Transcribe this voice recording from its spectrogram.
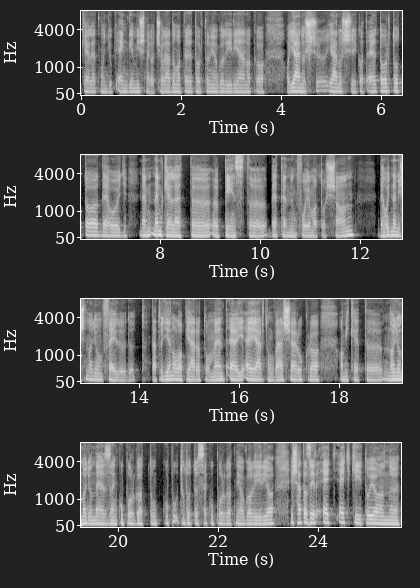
kellett mondjuk engem is, meg a családomat eltartani a galériának, a, a János, Jánossékat eltartotta, de hogy nem, nem kellett pénzt betennünk folyamatosan, de hogy nem is nagyon fejlődött. Tehát, hogy ilyen alapjáraton ment, el, eljártunk vásárokra, amiket nagyon-nagyon nehezen kuporgattunk, kup, tudott összekuporgatni a galéria, és hát azért egy, egy-két olyan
